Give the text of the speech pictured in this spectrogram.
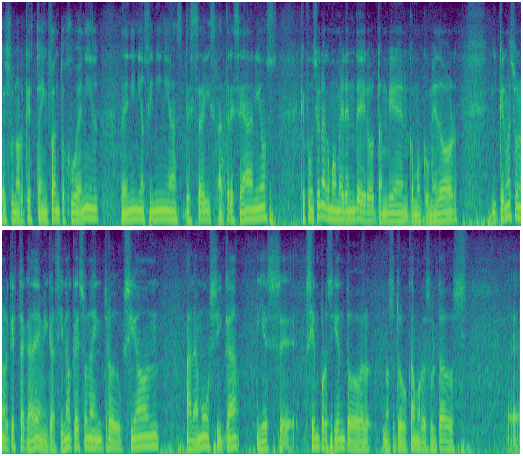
es una orquesta infanto-juvenil de niños y niñas de 6 a 13 años, que funciona como merendero también, como comedor, y que no es una orquesta académica, sino que es una introducción a la música y es 100% eh, nosotros buscamos resultados eh,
